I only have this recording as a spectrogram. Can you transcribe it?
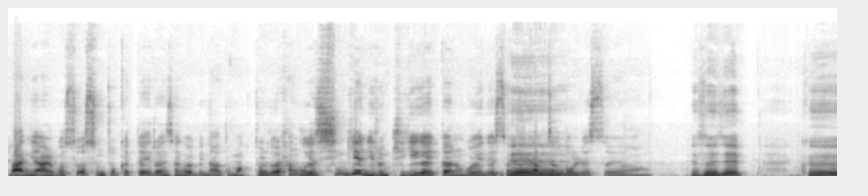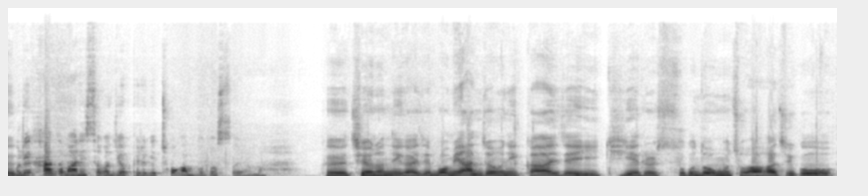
많이 알고 썼으면 좋겠다 이런 생각이 나도 막 돌돌 한국에서 신기한 이런 기계가 있다는 거에 대해서 막 예. 깜짝 놀랐어요 그래서 이제 그 우리 하도 많이 써가지고 옆에 이렇게 초가 묻었어요 막 그 지연 언니가 이제 몸이 안 좋으니까 이제 이 기계를 쓰고 너무 좋아가지고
